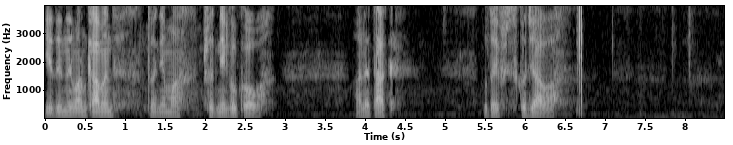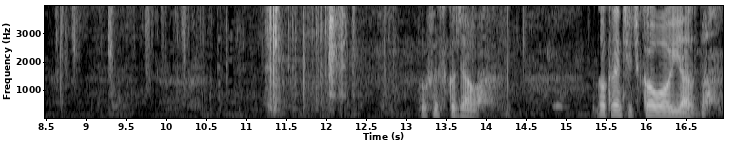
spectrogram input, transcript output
Jedyny mankament to nie ma przedniego koła. Ale tak, tutaj wszystko działa. Tu wszystko działa. dokręcić koło i jazda.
